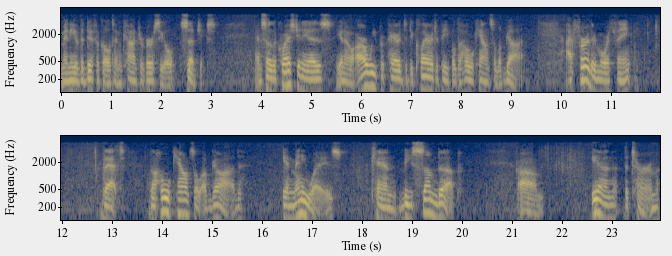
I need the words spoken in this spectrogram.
many of the difficult and controversial subjects. And so the question is, you know, are we prepared to declare to people the whole counsel of God? I furthermore think that the whole counsel of God, in many ways, can be summed up um, in the term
